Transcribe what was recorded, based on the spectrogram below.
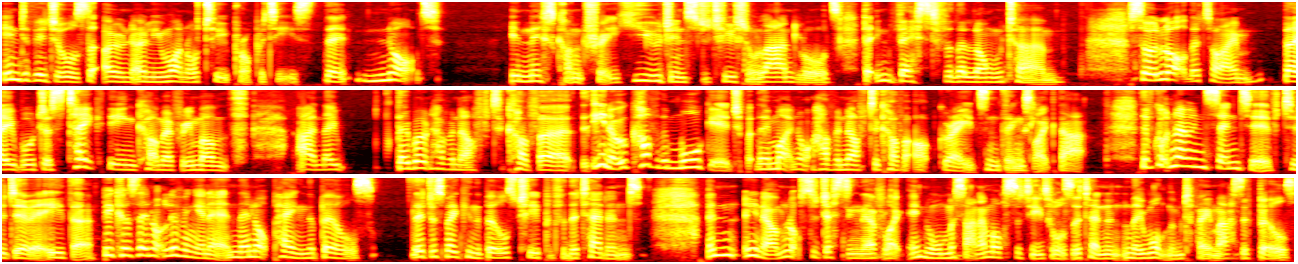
individuals that own only one or two properties. They're not in this country huge institutional landlords that invest for the long term. So a lot of the time they will just take the income every month and they they won't have enough to cover, you know, cover the mortgage, but they might not have enough to cover upgrades and things like that. They've got no incentive to do it either because they're not living in it and they're not paying the bills. They're just making the bills cheaper for the tenant. And, you know, I'm not suggesting they have like enormous animosity towards the tenant and they want them to pay massive bills.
